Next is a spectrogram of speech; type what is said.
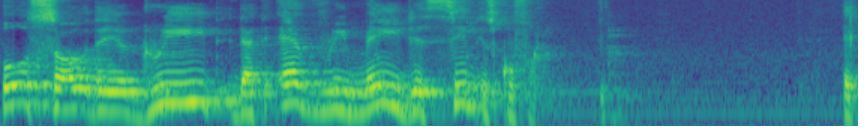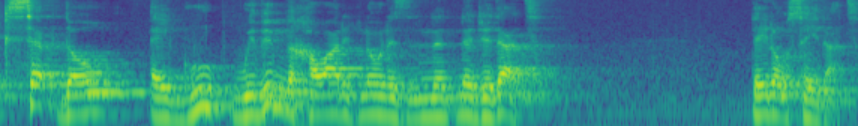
Also, they agreed that every major sin is kufr. Except though a group within the Khawarij known as the Najadat, they don't say that.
